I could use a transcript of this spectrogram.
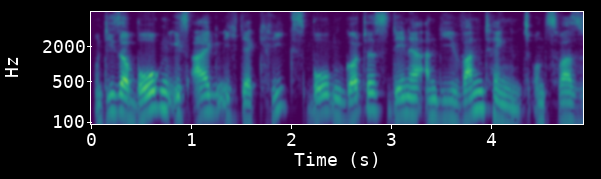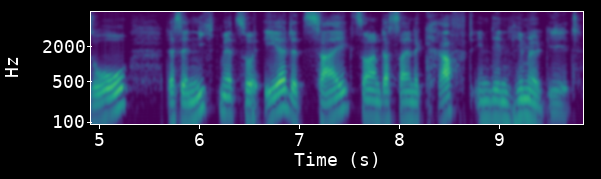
Und dieser Bogen ist eigentlich der Kriegsbogen Gottes, den er an die Wand hängt. Und zwar so, dass er nicht mehr zur Erde zeigt, sondern dass seine Kraft in den Himmel geht.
